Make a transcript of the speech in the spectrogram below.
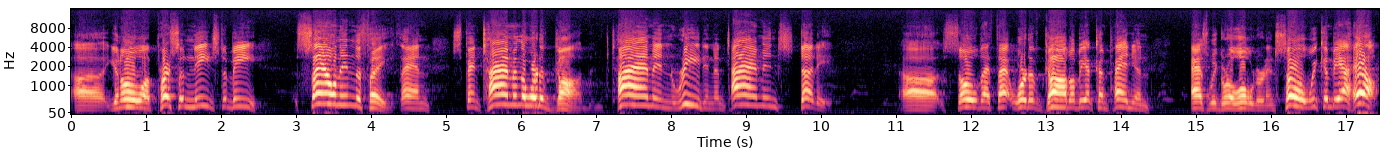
uh, you know, a person needs to be sound in the faith and spend time in the Word of God, time in reading, and time in study, uh, so that that Word of God will be a companion as we grow older. And so we can be a help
